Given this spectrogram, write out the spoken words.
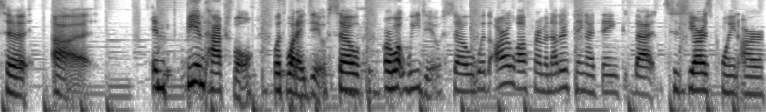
to uh, in, be impactful with what I do. So, or what we do. So, with our law firm, another thing I think that to Ciara's point, our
